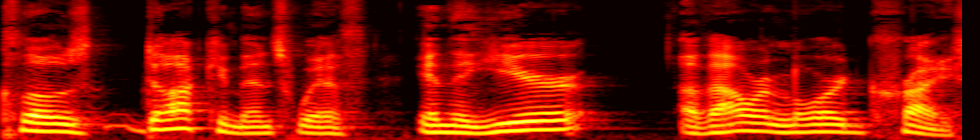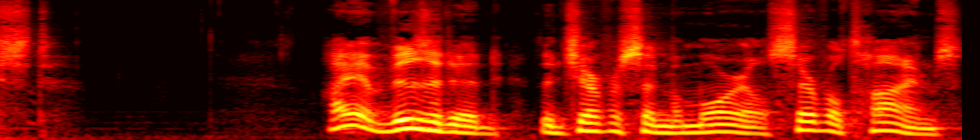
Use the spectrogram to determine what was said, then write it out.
closed documents with, In the year of our Lord Christ. I have visited the Jefferson Memorial several times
